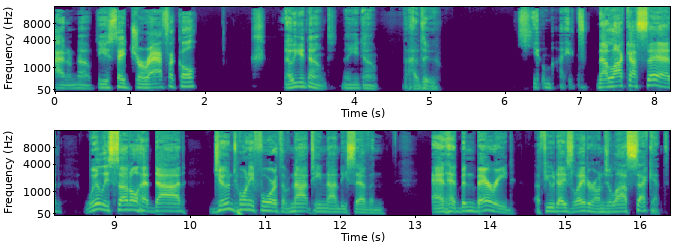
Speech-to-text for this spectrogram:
I don't know. Do you say giraffical? No, you don't. No, you don't. I do. You might. Now, like I said, Willie Suttle had died June 24th of 1997 and had been buried a few days later on July 2nd.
